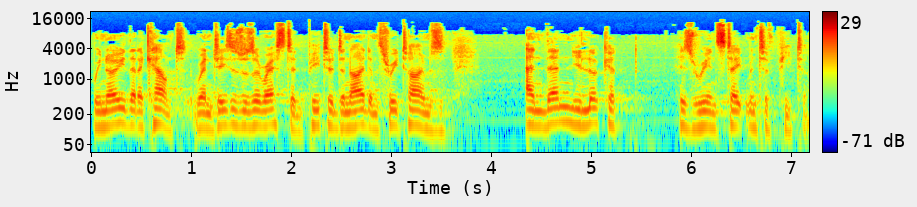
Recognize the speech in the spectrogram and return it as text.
We know that account. When Jesus was arrested, Peter denied him three times. And then you look at his reinstatement of Peter.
